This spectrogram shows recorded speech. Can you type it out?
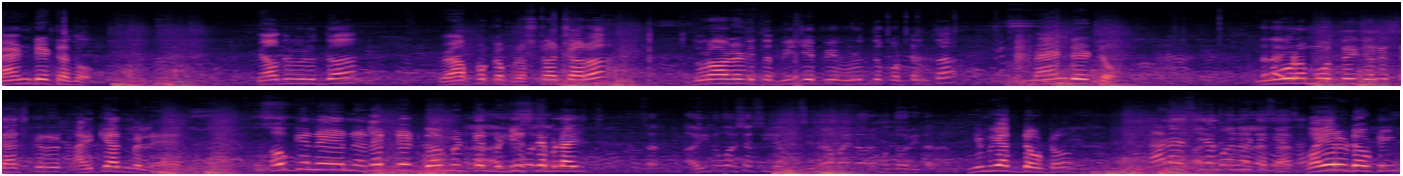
ಮ್ಯಾಂಡೇಟ್ ಅದು. ಯಾವುದ್ರ ವಿರುದ್ಧ? ವ್ಯಾಪಕ ಭ್ರಷ್ಟಾಚಾರ, ದುರಾಡಳಿತ ಬಿ ಜೆ ಪಿ ವಿರುದ್ಧ ಕೊಟ್ಟಂಥ ಮ್ಯಾಂಡೇಟು ನೂರ ಮೂವತ್ತೈದು ಜನ ಶಾಸಕರ ಆಯ್ಕೆ ಆದಮೇಲೆ how elected government can be sir ಐದು ವರ್ಷ ಸಿಎಂ ಸಿದ್ದರಾಮಯ್ಯನವರೇ ಮುಂದುವರಿತಾರ? ನಿಮ್ಗೆ ಯಾಕೆ ಡೌಟು ನಾಳೆ ಸಿ ವೈರ್ ಡೌಟಿಂಗ್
